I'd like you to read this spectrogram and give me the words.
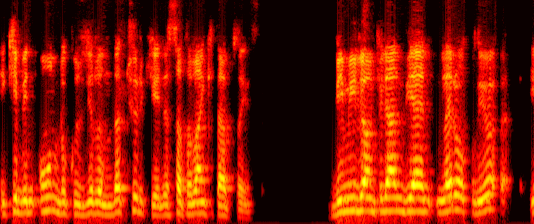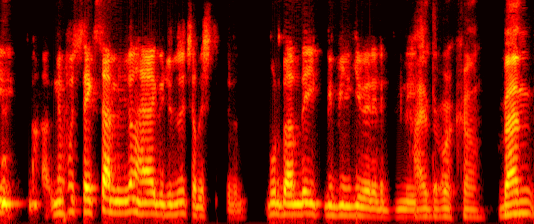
2019 yılında Türkiye'de satılan kitap sayısı. 1 milyon falan diyenler oluyor. Nüfus 80 milyon hayal gücünüzü çalıştırın. Buradan da ilk bir bilgi verelim dinleyicilere. Haydi bakalım. Ben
